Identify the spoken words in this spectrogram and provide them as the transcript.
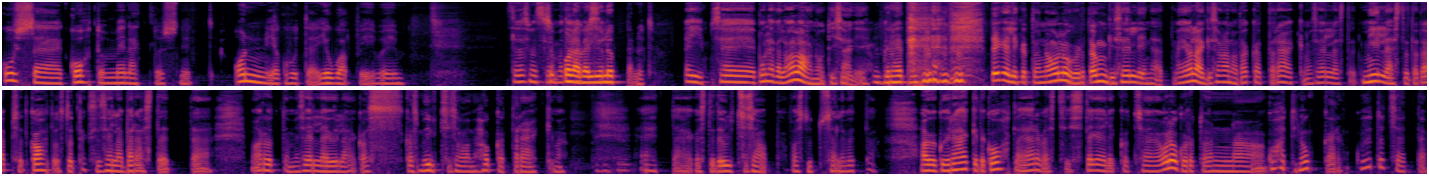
kus see kohtumenetlus nüüd on ja kuhu ta jõuab või, või selles mõttes see pole veel ju lõppenud ei, see pole veel alanud isegi, mhm. Grete tegelikult on olukord ongi selline, et me ei olegi saanud hakata rääkima sellest, et millest teda täpselt kahtlustatakse, sellepärast et äh, me arutame selle üle, kas, kas me üldse saame hakata rääkima. -hmm. et äh, kas teda üldse saab vastutusele võtta. aga kui rääkida Kohtla-Järvest, siis tegelikult see olukord on äh, kohati nukker, kujutad sa ette?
